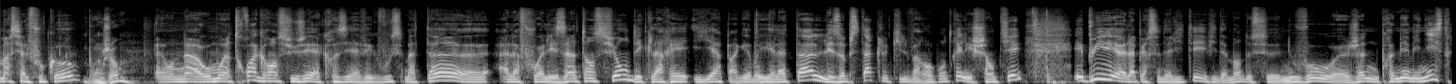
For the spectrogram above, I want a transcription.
Martial Foucault. Bonjour. Euh, on a au moins trois grands sujets à creuser avec vous ce matin. Euh, à la fois les intentions déclarées hier par Gabriel Attal, les obstacles qu'il va rencontrer, les chantiers, et puis euh, la personnalité évidemment de ce nouveau jeune Premier ministre.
